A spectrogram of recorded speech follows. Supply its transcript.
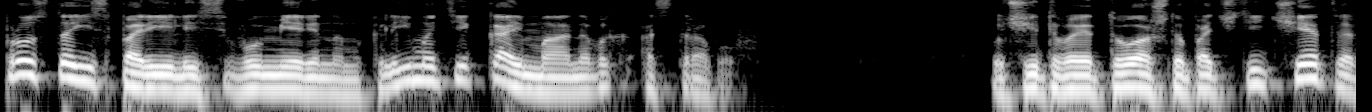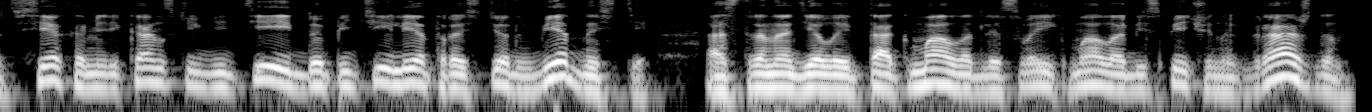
просто испарились в умеренном климате Каймановых островов. Учитывая то, что почти четверть всех американских детей до пяти лет растет в бедности, а страна делает так мало для своих малообеспеченных граждан,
